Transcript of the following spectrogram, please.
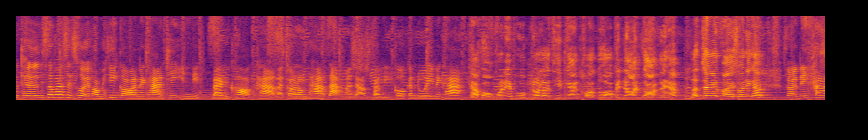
มถึงเสื้อผ้าสวยๆของพิธีกรนะคะ ที่อินนิตแบงคอกค่ะ แล้วก็รองเท้าจากมาดามฟามิงโกกันด้วยนะคะ ครับผมวันนี้ภูมิโนตและทีมงานขอตัวไปนอนก่อนนะครับ แล้วเจอกันใหม่สวัสดีครับ สวัสดีค่ะ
